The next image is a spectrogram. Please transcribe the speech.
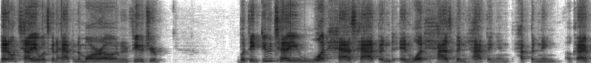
They don't tell you what's going to happen tomorrow and in the future, but they do tell you what has happened and what has been happening, and happening, okay?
